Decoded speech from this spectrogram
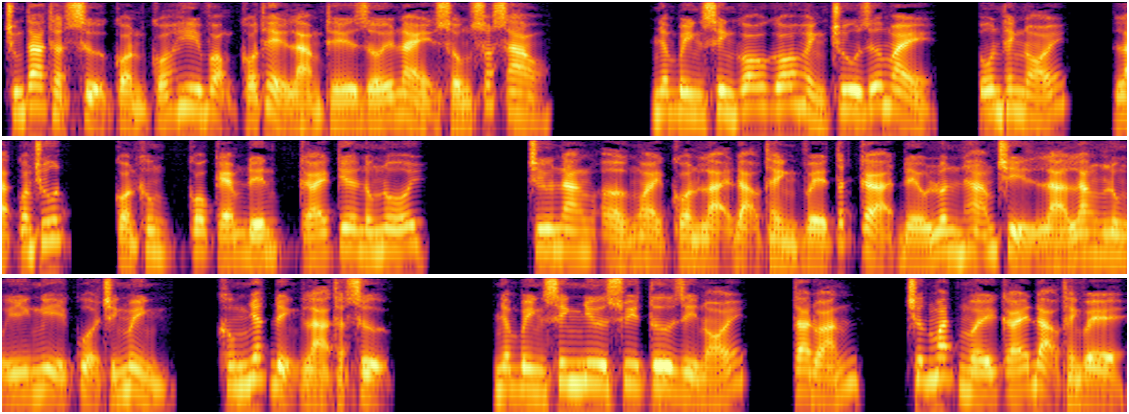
chúng ta thật sự còn có hy vọng có thể làm thế giới này sống sót sao. Nhậm Bình sinh gõ gõ hoành chu giữa mày, ôn thanh nói, lạc quan chút, còn không có kém đến cái kia nông nỗi. Chứ năng ở ngoài còn lại đạo thành về tất cả đều luân hãm chỉ là lăng lung ý nghĩ của chính mình, không nhất định là thật sự. Nhậm Bình sinh như suy tư gì nói, ta đoán, trước mắt mấy cái đạo thành về,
